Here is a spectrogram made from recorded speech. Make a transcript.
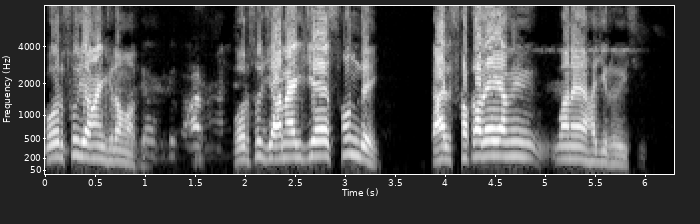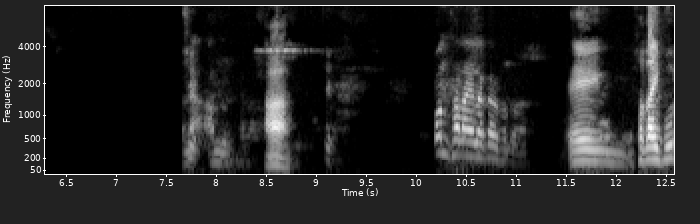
পরশু জানাইছিল আমাকে। পরশু জানাইছে সন্ধে। কাল সকালে আমি মানে হাজির হয়েছি। মানে হ্যাঁ। কোন থানা এলাকার ঘটনা? এই সদাইপুর।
